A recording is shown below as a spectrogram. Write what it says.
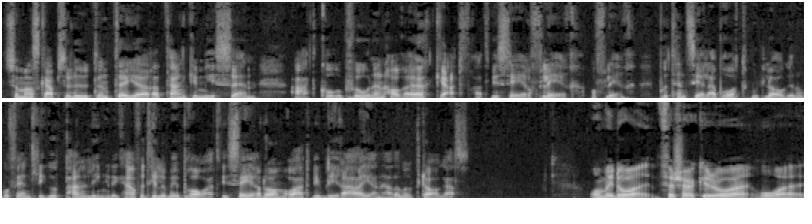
Så man ska absolut inte göra tankemissen att korruptionen har ökat för att vi ser fler och fler potentiella brott mot lagen om offentlig upphandling. Det kanske till och med är bra att vi ser dem och att vi blir arga när de uppdagas. Om vi då försöker att, att eh,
